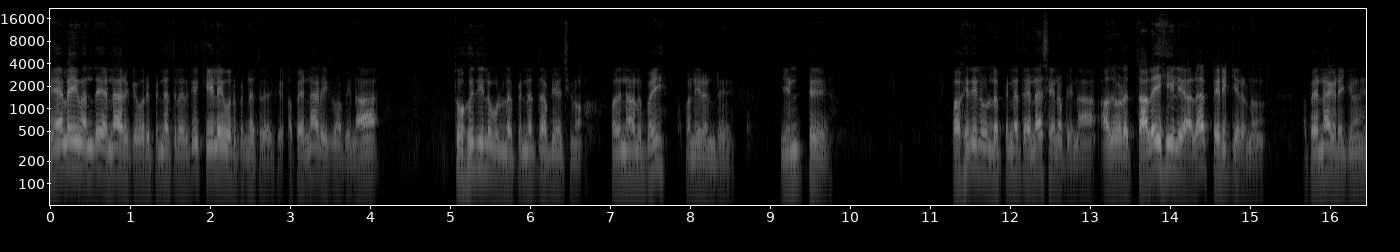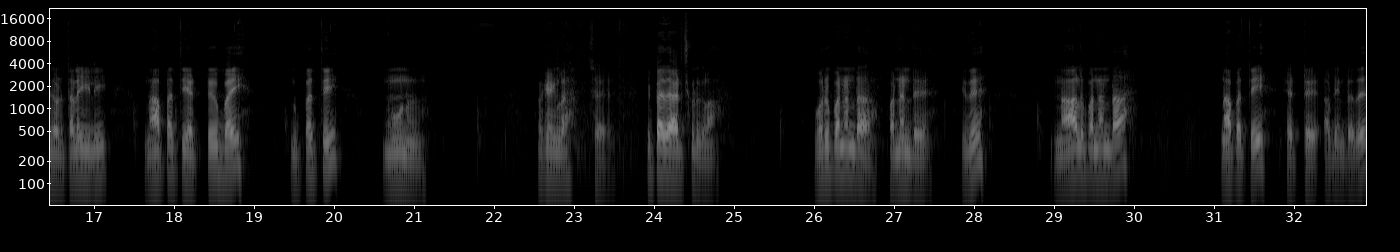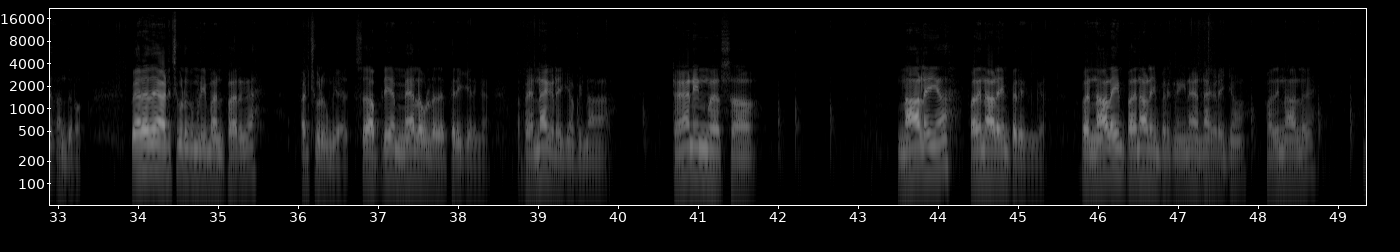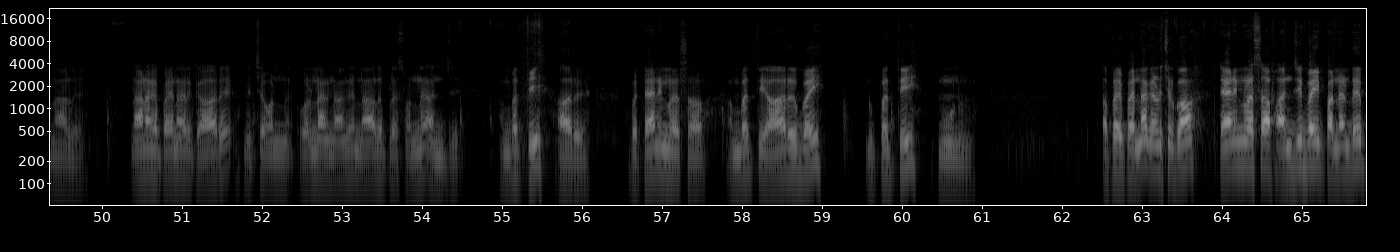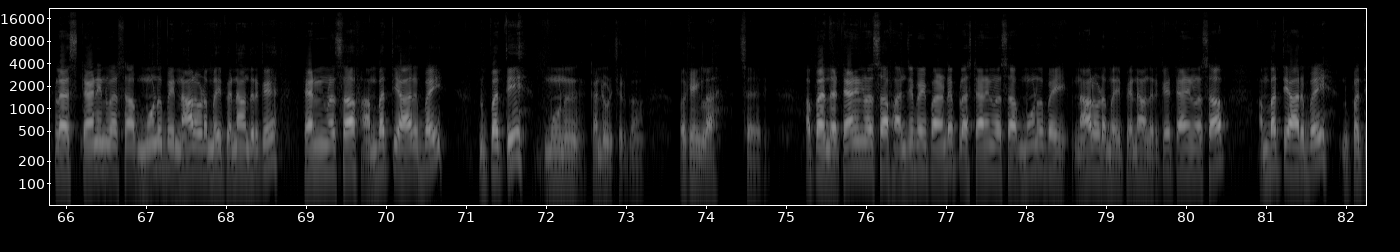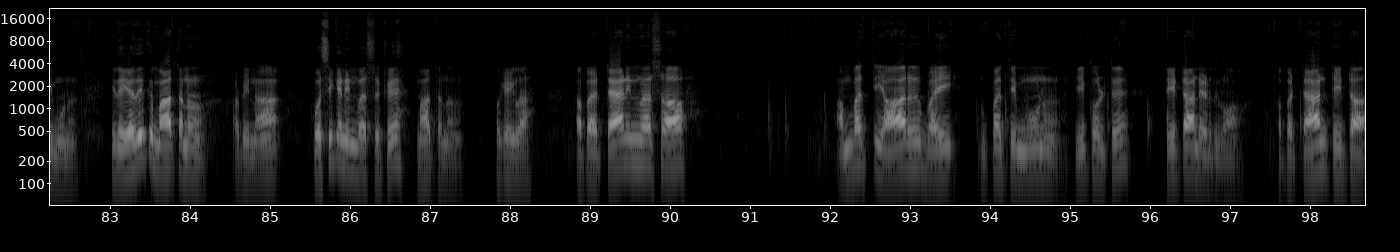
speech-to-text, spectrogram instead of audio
மேலேயும் வந்து என்ன இருக்குது ஒரு பின்னத்தில் இருக்குது கீழே ஒரு பின்னத்தில் இருக்குது அப்போ என்ன எழுதிக்கிறோம் அப்படின்னா தொகுதியில் உள்ள பின்னத்தை அப்படியே வச்சுக்கணும் பதினாலு பை பன்னிரெண்டு இன்ட்டு பகுதியில் உள்ள பின்னத்தை என்ன செய்யணும் அப்படின்னா அதோட தலைகீழியால் பெருக்கிடணும். அப்போ என்ன கிடைக்கும்? இதோட தலைகீழி நாற்பத்தி எட்டு பை முப்பத்தி மூணு. ஓகேங்களா? சரி. இப்போ இதை அடிச்சு கொடுக்கலாம். ஒரு பன்னெண்டா? பன்னெண்டு. இது நாலு பன்னெண்டா? நாற்பத்தி எட்டு அப்படின்றது வந்துடும் வேறு எதையும் அடித்து கொடுக்க முடியுமான்னு பாருங்கள் அடித்து கொடுக்க முடியாது. ஸோ அப்படியே மேலே உள்ளதை பெருக்கிடுங்க. அப்போ என்ன கிடைக்கும் அப்படின்னா டேன் இன்வர்ஸ் ஆஃப் நாலையும் பதினாலையும் பெருக்குங்க. இப்போ நாலையும் பதினாலையும் பெருக்குனீங்கன்னா என்ன கிடைக்கும்? பதினாலு நாலு. நானாக பதினாறுக்கு ஆறு மிச்சம் ஒன்று ஒரு நாங்கள் நாங்கள் நாலு ப்ளஸ் ஒன்று அஞ்சு. ஐம்பத்தி ஆறு. அப்போ டேன் இன்வர்ஸ் ஆஃப் ஐம்பத்தி ஆறு பை முப்பத்தி மூணு. அப்போ இப்போ என்ன கண்டுபிடிச்சிருக்கோம்? டேன் இன்வர்ஸ் ஆஃப் அஞ்சு பை பன்னெண்டு ப்ளஸ் டேன் இன்வர்ஸ் ஆஃப் மூணு பை நாலோட மதிப்பு என்ன வந்திருக்கு? டேன் இன்வர்ஸ் ஆஃப் ஐம்பத்தி ஆறு பை முப்பத்தி மூணு கண்டுபிடிச்சிருக்கோம். ஓகேங்களா? சரி. அப்போ இந்த டேன் இன்வர்ஸ் ஆஃப் அஞ்சு பை பன்னெண்டு ப்ளஸ் டேன் இன்வர்ஸ் ஆஃப் மூணு பை நாலோட மதிப்பு என்ன வந்திருக்கு? டேன் இன்வர்ஸ் ஆஃப் ஐம்பத்தி ஆறு பை முப்பத்தி மூணு. இதை எதுக்கு மாற்றணும் அப்படின்னா கொசிகன் இன்வர்ஸுக்கு மாற்றணும் ஓகேங்களா? அப்போ டேன் இன்வர்ஸ் ஆஃப் ஐம்பத்தி ஆறு பை முப்பத்தி மூணு ஈக்குவல் டு டீட்டான்னு எடுத்துக்கிடுவோம். அப்போ டேன் டீட்டா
